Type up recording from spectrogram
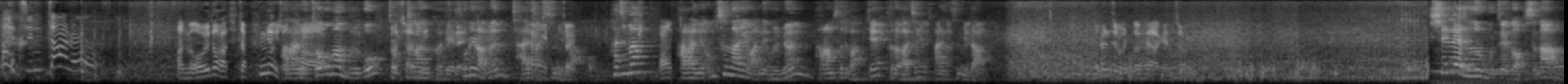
아 진짜로. 아, 근데 어이더가 진짜 풍경이 좋다. 바람이 조금만 불고. 적절한 거리의 네. 소리라면 잘 잡습니다. 있고. 하지만 방- 바람이 엄청나게 많이 불면 바람 소리밖에 들어가지 않습니다. 편집을 또 해야겠죠. 실내에서는 문제가 없으나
